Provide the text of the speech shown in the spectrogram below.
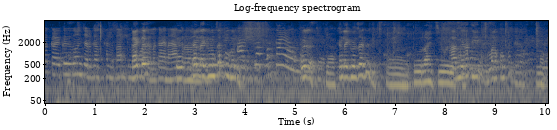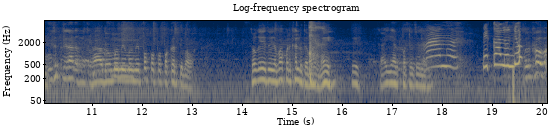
सकाळी कधी दोन चार घास खाल्लं तर आणखी काय कर? पोटाला काय नाही अकरा ह्यांना घेऊन जा तू घरी. होय का? ह्यांना घेऊन जा घरी. हं, तू राहायची. मला कोण करते मी झोपते राधा बसतो. राधो मम्मी मम्मी पप्पा पप्पा करते बाबा. तो काही तुझ्या बापाने खाल्लं होतं भाग नाही. ए, काय यार पटायचं बरं खाऊ बघ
